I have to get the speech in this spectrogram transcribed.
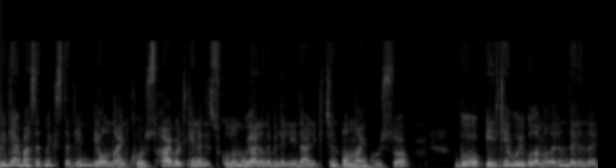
Bir diğer bahsetmek istediğim bir online kurs. Harvard Kennedy School'un uyarlanabilir liderlik için online kursu. Bu ilke ve uygulamaların derinle,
